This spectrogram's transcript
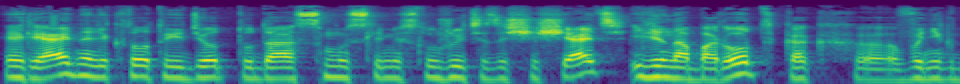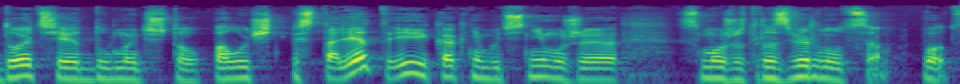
Реально ли кто-то идет туда с мыслями служить и защищать? Или наоборот, как э, в анекдоте, думает, что получит пистолет и как-нибудь с ним уже сможет развернуться. Вот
